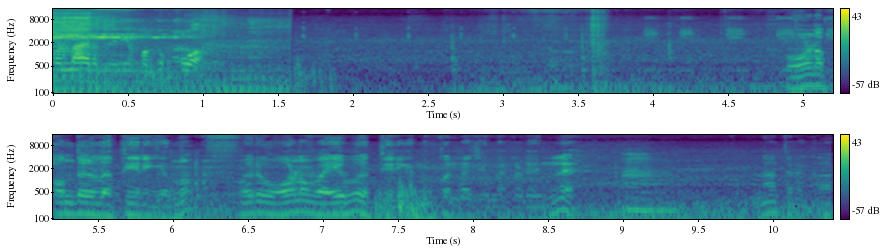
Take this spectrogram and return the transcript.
കൊള്ളായിരുന്നു ഇനി നമുക്ക് പോവാം. ഓണപ്പന്തുകൾ എത്തിയിരിക്കുന്നു. ഒരു ഓണം വൈബ് എത്തിയിരിക്കുന്നു കൊല്ലം ചിന്നക്കടയിൽ അല്ലേ? എന്നാ തിരക്കാ?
